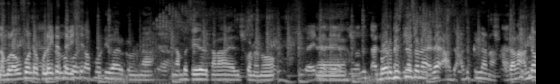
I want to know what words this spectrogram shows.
நம்ம லவ் பண்ற பிள்ளைகிட்ட இந்த விஷயம் சப்போர்ட்டிவா இருக்கணும்னா நம்ம செய்யறதுக்கான ஹெல்ப் பண்ணணும். வந்து ஒரு பிசினஸ் அது அதுக்கு இல்லண்ணா அதெல்லாம் அந்த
